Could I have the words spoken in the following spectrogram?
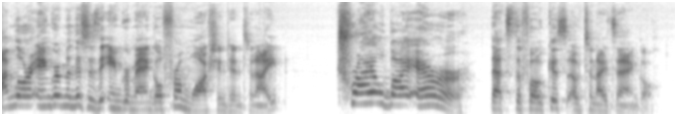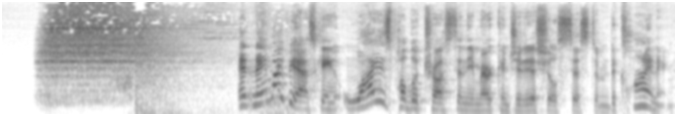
I'm Laura Ingraham, and this is the Ingraham Angle from Washington tonight. Trial by error. That's the focus of tonight's angle. And they might be asking, why is public trust in the American judicial system declining?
